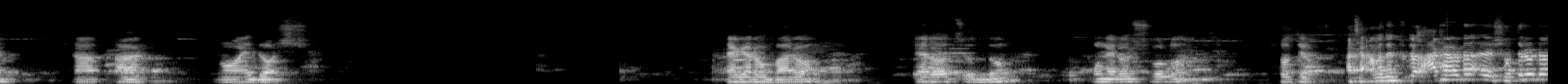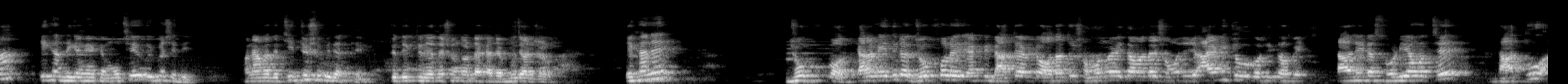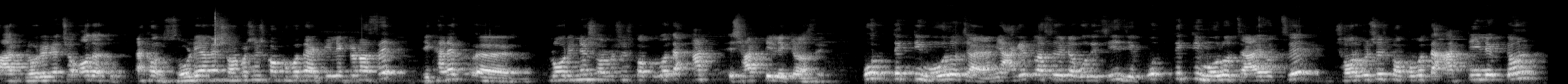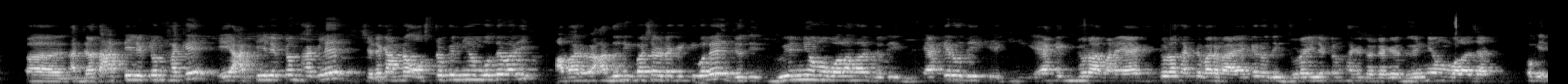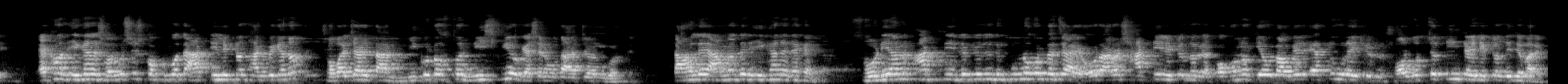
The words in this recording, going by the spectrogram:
সাত, আট, নয়, দশ। এগারো, বারো, তেরো, চোদ্দ, পনেরো, ষোলো, সতেরো। আচ্ছা আমাদের টোটাল আঠারোটা সতেরোটা না? এখান থেকে আমি একটা মুছে ওই পাশে দিই। মানে আমাদের চিত্র সুবিধার্থে। একটু দেখতে যাতে সুন্দর দেখা যায়, বোঝার জন্য। এখানে যোগফল, কারণ এই দুটো যোগফলে একটি ধাতু, একটা অধাতু সমন্বয়ে আমাদের সমাজে আয়নিক যৌগ গঠিত হবে, তাহলে এটা সোডিয়াম হচ্ছে ধাতু আর ক্লোরিন হচ্ছে অধাতু। এখন সোডিয়ামের সর্বশেষ কক্ষপথে একটি ইলেকট্রন আছে, এখানে ক্লোরিনের সর্বশেষ কক্ষপথে আট ষাটটি ইলেকট্রন আছে। প্রত্যেকটি মৌল চায়, আমি আগের ক্লাসে এটা বলেছি যে প্রত্যেকটি মৌল চায় হচ্ছে সর্বশেষ কক্ষপথে আটটি ইলেকট্রন যাতে আটটি ইলেকট্রন থাকে, এই আটটি ইলেকট্রন থাকলে সেটাকে আমরা অষ্টকের নিয়ম বলতে পারি আবার আধুনিক ভাষায় ওটাকে কি বলে? যদি দুইয়ের নিয়মও বলা হয়, যদি একের অধিক এক এক জোড়া মানে এক জোড়া থাকতে পারে বা একের অধিক জোড়া ইলেকট্রন থাকে, তো এটাকে দুইয়ের নিয়ম বলা যায়। ওকে এখন এখানে সর্বশেষ কক্ষপথে আটটি ইলেকট্রন থাকবে কেন? সবাই চায় তার নিকটস্থ নিষ্ক্রিয় গ্যাসের মতো আচরণ করতে। তাহলে আমাদের এখানে দেখেন, সোডিয়াম আটটি ইলেকট্রন যদি পূর্ণ করতে চায়, ওর আরও ষাটটি ইলেকট্রন দরকার। কখনো কেউ কাউকে এতগুলো ইলেকট্রন সর্বোচ্চ তিনটা ইলেকট্রন দিতে পারে।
